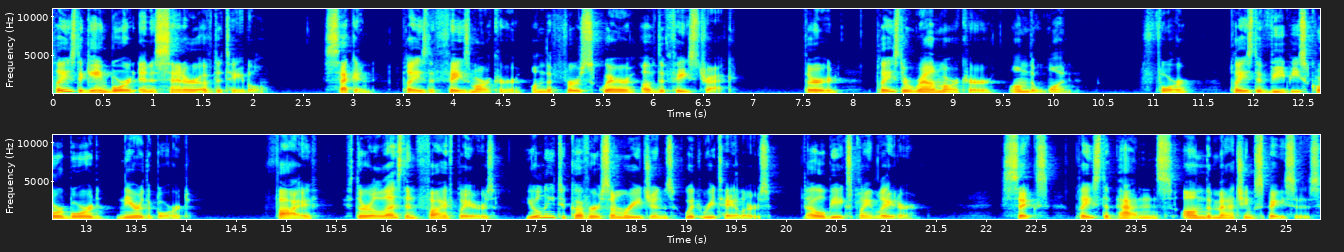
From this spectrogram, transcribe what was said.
place the game board in the center of the table. Second, place the phase marker on the first square of the phase track. Third, place the round marker on the 1. 4. Place the VP scoreboard near the board. 5. If there are less than 5 players, you'll need to cover some regions with retailers. That will be explained later. 6. Place the patents on the matching spaces.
